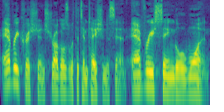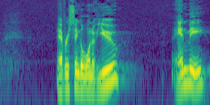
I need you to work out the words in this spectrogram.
Every Christian struggles with the temptation to sin. Every single one. Every single one of you and me,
